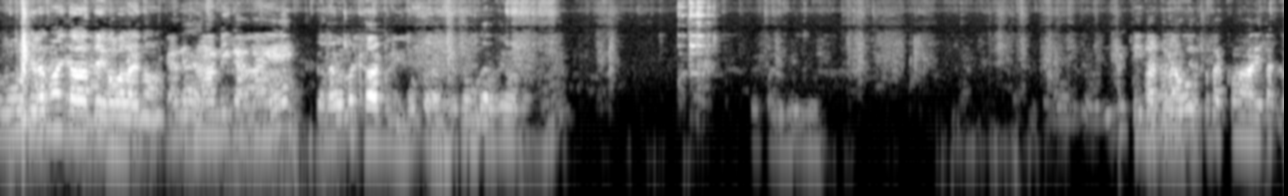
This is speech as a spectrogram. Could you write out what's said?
ਸਮੋਸੇ ਦਾ ਭਾਵੇਂ ਦੱਸ ਦੇ ਵਾਲਾ ਇਹਨਾਂ ਕਹਿੰਦੇ ਹਾਂ ਵੀ ਕਰ ਦਾਂਗੇ। ਕਹਿੰਦਾ ਮੈਂ ਖਾ ਪੀ ਲਓ ਕਰਾਂਗੇ ਕੰਮ ਕਰਦੇ ਹੁਣ। ਤੀ ਤੱਕ ਨਾ ਉਹ ਤੱਕ ਹੁਣ ਆਲੇ ਤੱਕ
